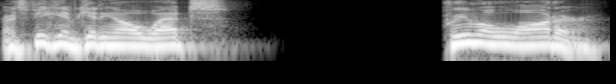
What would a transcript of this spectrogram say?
All right, speaking of getting all wet, Primo Water,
